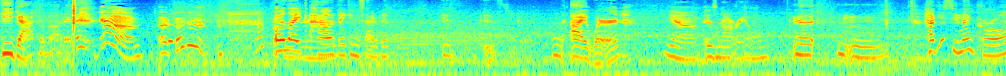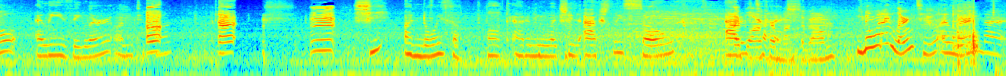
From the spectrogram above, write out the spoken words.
degaff about it. yeah, it doesn't. or like how they can side with is is I word. yeah is not real. Uh, mm-mm. Have you seen that girl Ellie Zeiler on TikTok? Uh, mm, she annoys the fuck out of me. Like she's actually so out I blocked her months ago. You know what I learned too? I learned that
